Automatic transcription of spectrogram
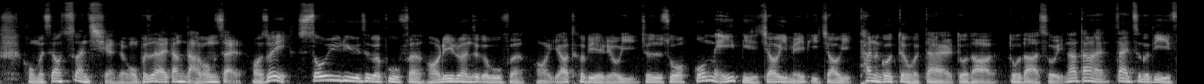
我们是要赚钱的，我不是来当打工仔的哦。所以收益率这个部分哦，利润这个部分哦，也要特别留意。就是说我每一笔交易，每一笔交易，它能够对我带来多大多大的收益？那当然，在这个地方，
